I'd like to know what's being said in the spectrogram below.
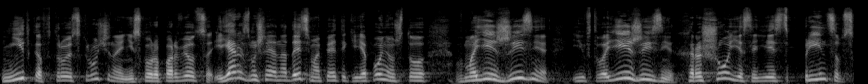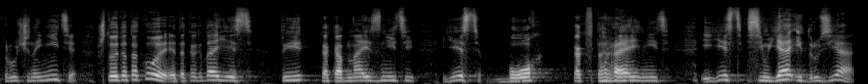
нитка втрое скрученная не скоро порвется. И я размышляя над этим, опять-таки, я понял, что в моей жизни и в твоей жизни хорошо, если есть принцип скрученной нити. Что это такое? Это когда есть ты, как одна из нитей, есть Бог, как вторая нить, и есть семья и друзья.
